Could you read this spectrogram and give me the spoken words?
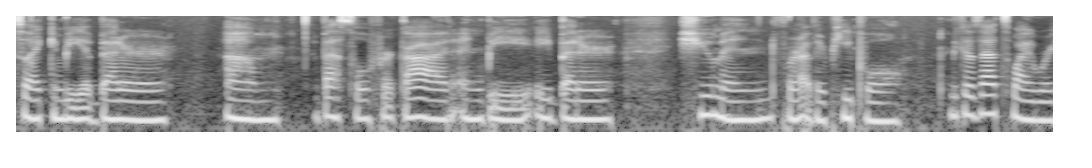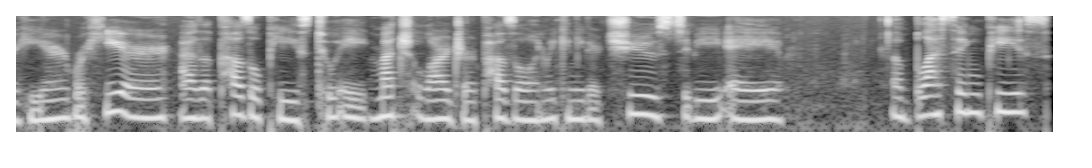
so I can be a better um, vessel for God and be a better human for other people. Because that's why we're here. We're here as a puzzle piece to a much larger puzzle, and we can either choose to be a a blessing piece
